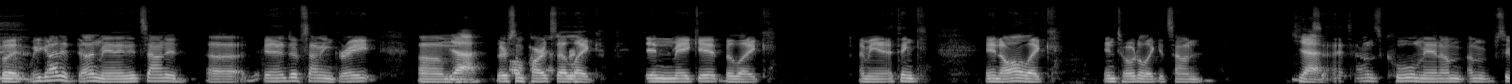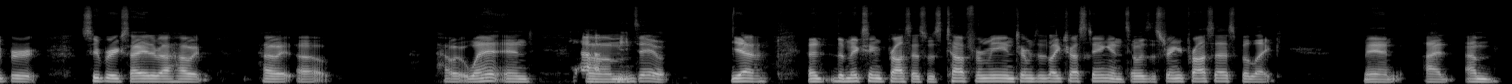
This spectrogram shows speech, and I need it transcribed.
but we got it done, man, and it sounded uh, it ended up sounding great. Um, yeah, there's some oh, parts that like didn't make it, but like, I mean, I think in all, like in total, like it sound yeah, it sounds cool, man. I'm I'm super super excited about how it how it uh how it went, and yeah, um, me too. Yeah, and the mixing process was tough for me in terms of like trusting, and so was the string process. But like, man, I I'm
